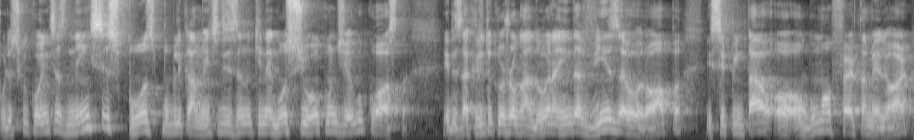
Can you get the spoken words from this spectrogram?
Por isso que o Corinthians nem se expôs publicamente dizendo que negociou com o Diego Costa. Eles acreditam que o jogador ainda visa a Europa e se pintar alguma oferta melhor,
